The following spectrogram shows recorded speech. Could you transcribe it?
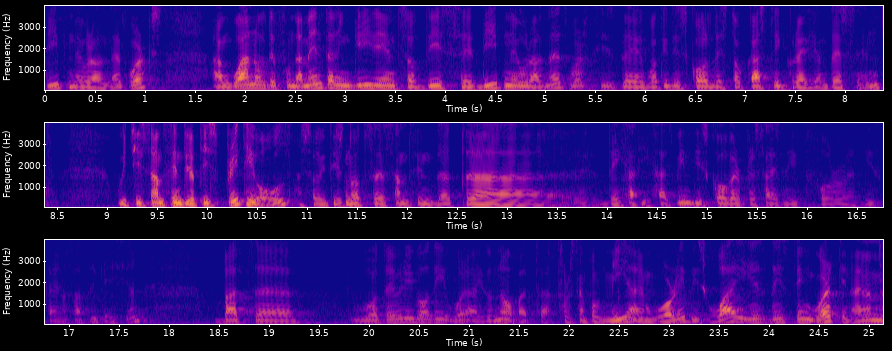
deep neural networks. And one of the fundamental ingredients of these uh, deep neural networks is the, what it is called the stochastic gradient descent which is something that is pretty old, so it is not uh, something that uh, ha it has been discovered precisely for this kind of application. But what everybody, well, I don't know, but uh, for example, me, I am worried is why is this thing working? I, am,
